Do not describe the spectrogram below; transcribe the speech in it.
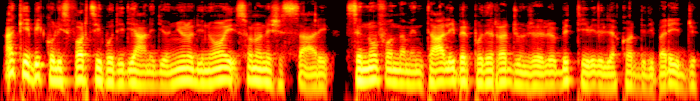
Anche i piccoli sforzi quotidiani di ognuno di noi sono necessari, se non fondamentali, per poter raggiungere gli obiettivi degli accordi di Parigi,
